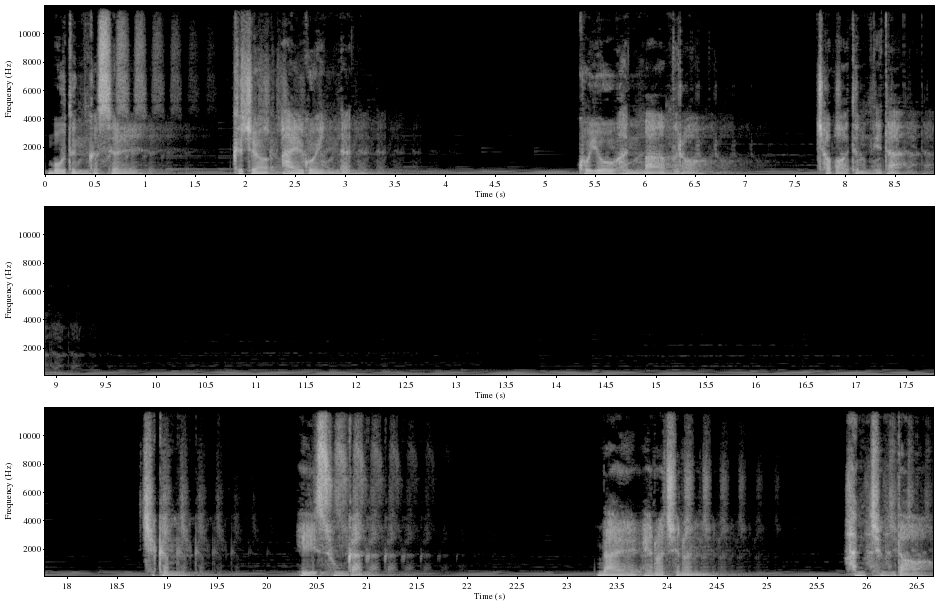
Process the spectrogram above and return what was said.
모든 것을 그저 알고 있는 고요한 마음으로 접어듭니다. 지금 이 순간 나의 에너지는 한층 더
